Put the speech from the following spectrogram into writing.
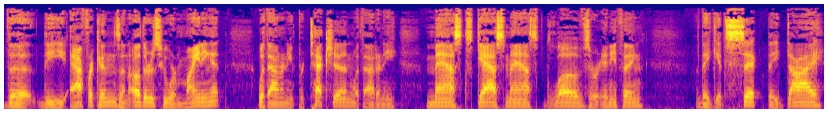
the the Africans and others who are mining it without any protection, without any masks, gas masks, gloves, or anything. They get sick, they die.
